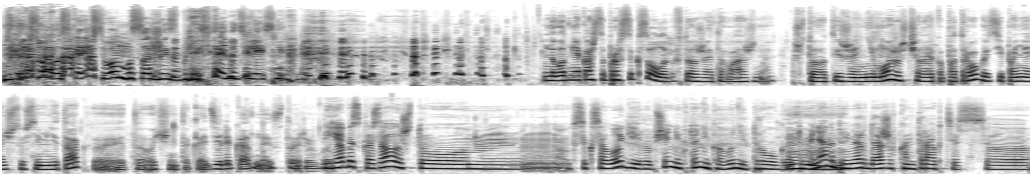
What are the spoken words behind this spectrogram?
Скорее всего, скорее всего он массажист, блядь, а не телесник. Ну вот мне кажется, про сексологов тоже это важно, что ты же не можешь человека потрогать и понять, что с ним не так. Это очень такая деликатная история. Будет. Я бы сказала, что в сексологии вообще никто никого не трогает. Угу. У меня, например, даже в контракте с э,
